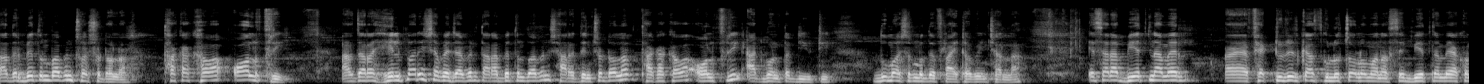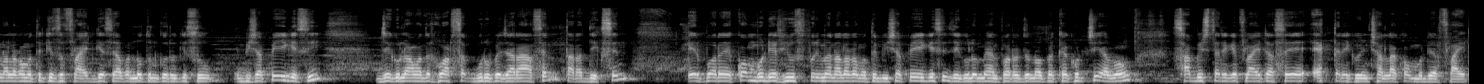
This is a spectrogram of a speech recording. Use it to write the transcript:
তাদের বেতন পাবেন ছয়শো ডলার। থাকা খাওয়া অল ফ্রি আর যারা হেল্পার হিসাবে যাবেন, তারা বেতন পাবেন সাড়ে তিনশো ডলার, থাকা খাওয়া অল ফ্রি আট ঘণ্টা ডিউটি দু মাসের মধ্যে ফ্লাইট হবে ইনশাল্লাহ। এছাড়া ভিয়েতনামের ফ্যাক্টরির কাজগুলো চলমান আছে। ভিয়েতনামে এখন আল্লাহর মধ্যে কিছু ফ্লাইট গেছে, আবার নতুন করে কিছু ভিসা পেয়ে গেছি। যেগুলো আমাদের হোয়াটসঅ্যাপ গ্রুপে যারা আছেন, তারা দেখছেন। এরপরে কম্বোডিয়ার হিউজ পরিমাণ আল্লাহর মতো ভিসা পেয়ে গেছি, যেগুলো ম্যান পাওয়ার জন্য অপেক্ষা করছি এবং ছাব্বিশ তারিখে ফ্লাইট আছে, এক তারিখে ইনশাল্লাহ কম্বোডিয়ার ফ্লাইট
